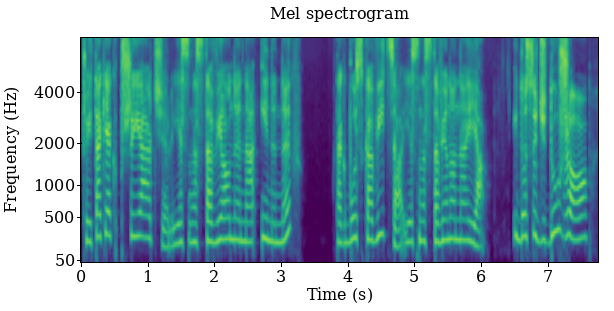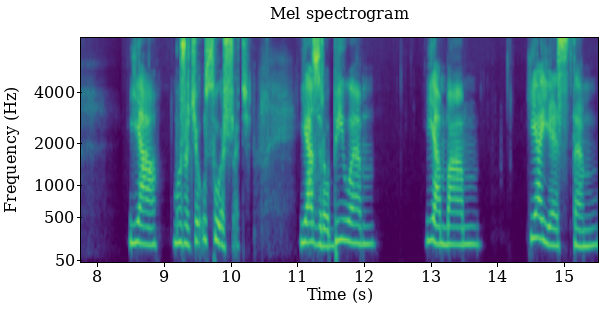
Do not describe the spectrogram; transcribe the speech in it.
Czyli tak jak przyjaciel jest nastawiony na innych, tak błyskawica jest nastawiona na ja. I dosyć dużo ja możecie usłyszeć. Ja zrobiłem, ja mam, ja jestem,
